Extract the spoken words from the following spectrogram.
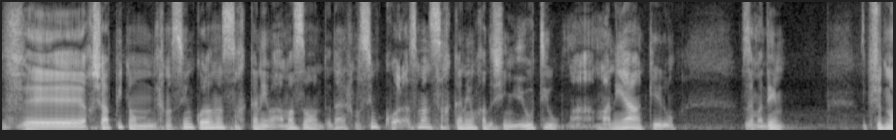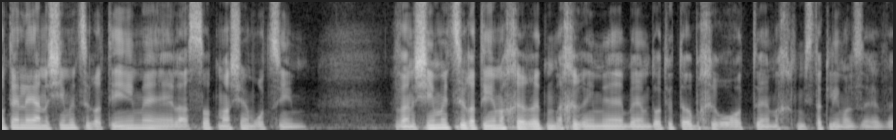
ועכשיו פתאום נכנסים כל הזמן שחקנים, אמזון, אתה יודע, נכנסים כל הזמן שחקנים חדשים, יוטיוב, מה, מה נהיה, כאילו? זה מדהים. זה פשוט נותן לאנשים יצירתיים אה, לעשות מה שהם רוצים, ואנשים יצירתיים אחרת, אחרים אה, בעמדות יותר בכירות אה, מסתכלים על זה, ו...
